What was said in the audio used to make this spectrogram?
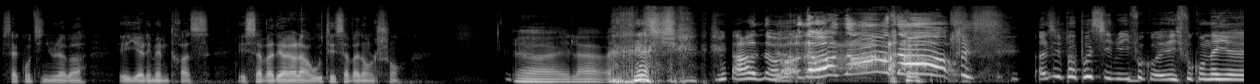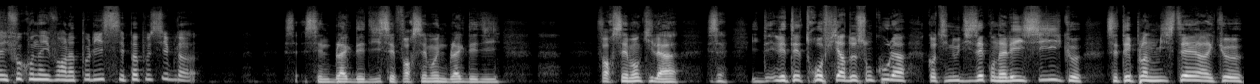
Ça continue là-bas et il y a les mêmes traces. Et ça va derrière la route et ça va dans le champ. Euh, et là. ah non, non, non, non ah, C'est pas possible. Il faut qu'on, il faut qu'on aille, euh, il faut qu'on aille voir la police. C'est pas possible. C'est une blague d'Eddie, c'est forcément une blague d'Eddie. Forcément qu'il a. il était trop fier de son coup là, quand il nous disait qu'on allait ici, que c'était plein de mystères et que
